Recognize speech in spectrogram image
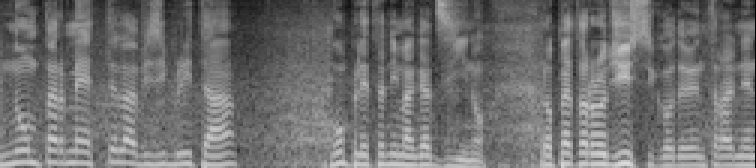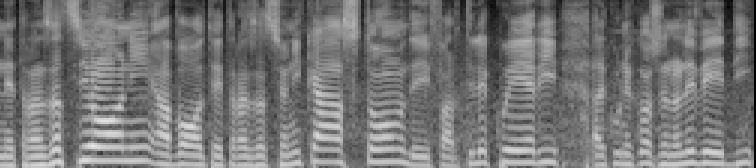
non permette la visibilità completa di magazzino. L'operatore logistico deve entrare nelle transazioni, a volte transazioni custom, devi farti le query, alcune cose non le vedi,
